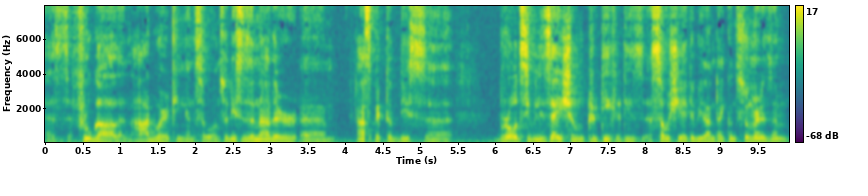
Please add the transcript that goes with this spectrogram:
as frugal and hardworking and so on. So this is another um, aspect of this uh, broad civilization critique that is associated with anti-consumerism.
